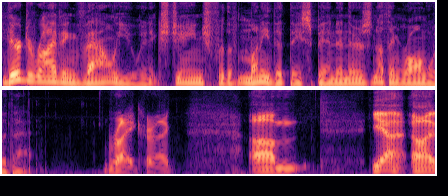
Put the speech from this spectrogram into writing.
they're deriving value in exchange for the money that they spend, and there's nothing wrong with that. Right. Correct. Um, yeah. Uh,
